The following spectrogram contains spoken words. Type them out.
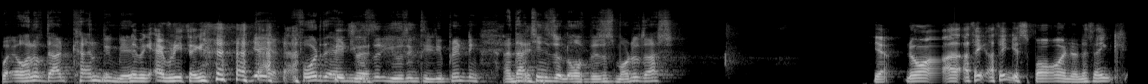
but all of that can be made naming everything. Yeah yeah for the end user using 3d printing and that changes the law of business models ash Yeah, no, I, I, think I think you're spot on, and I think,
